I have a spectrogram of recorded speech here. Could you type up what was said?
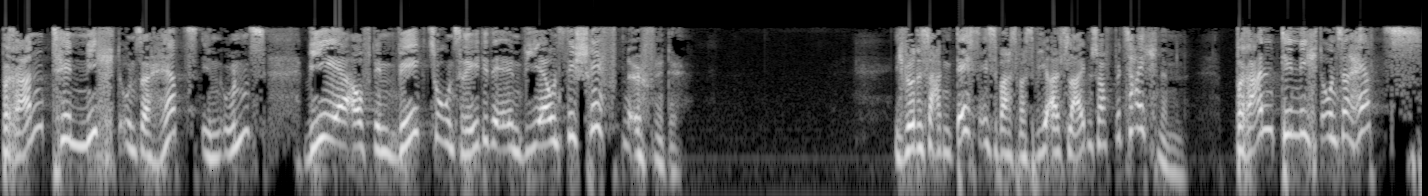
brannte nicht unser Herz in uns, wie er auf dem Weg zu uns redete und wie er uns die Schriften öffnete. Ich würde sagen, das ist was, was wir als Leidenschaft bezeichnen. Brannte nicht unser Herz.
